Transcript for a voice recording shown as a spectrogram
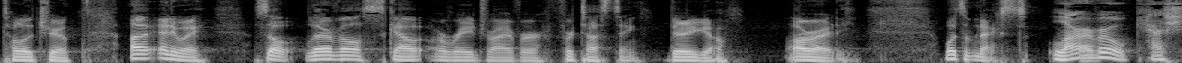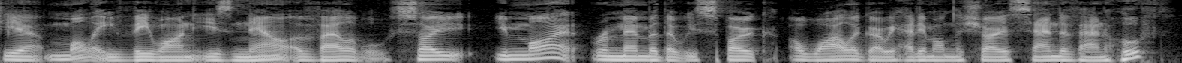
totally true. Uh, anyway, so Laravel Scout Array Driver for testing. There you go. Alrighty. What's up next? Laravel Cashier Mollie V1 is now available. So you might remember that we spoke a while ago. We had him on the show, Sander Van Hooft,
